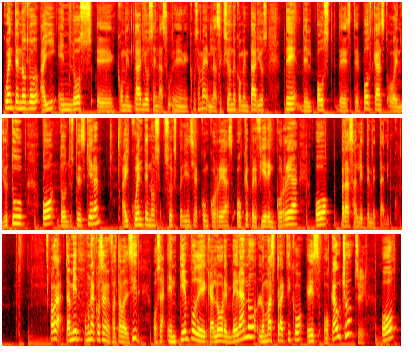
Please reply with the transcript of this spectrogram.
cuéntenoslo ahí en los eh, comentarios, en la, ¿cómo se llama? en la sección de comentarios de, del post de este podcast o en YouTube o donde ustedes quieran. Ahí cuéntenos su experiencia con correas o qué prefieren, correa o brazalete metálico. Ahora, también una cosa que me faltaba decir, o sea, en tiempo de calor, en verano, lo más práctico es o caucho o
